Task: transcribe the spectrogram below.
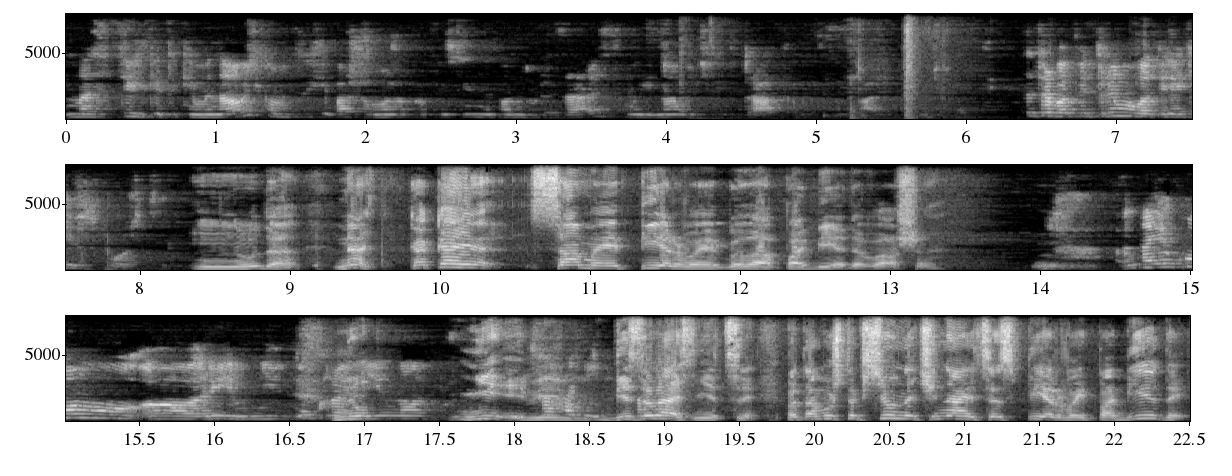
настільки такими навичками. Це хіба що може професійний бандури. Зараз мої навички що Це треба підтримувати, як і в спорті. Ну да. Настя, какая самая первая была победа ваша? На якому е, рівні Україна? Не, Заходи. без разницы, потому что все начинается с первой победы,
